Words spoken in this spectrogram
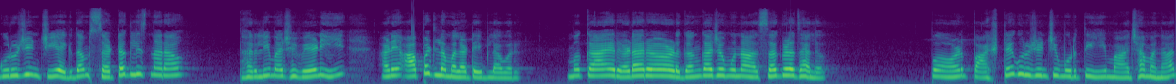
गुरुजींची एकदम सटकलीच ना राव. धरली माझी वेणी आणि आपटलं मला टेबलावर. मग काय रडारड गंगा जमुना सगळं झालं. पण पाष्टे गुरुजींची मूर्ती माझ्या मनात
